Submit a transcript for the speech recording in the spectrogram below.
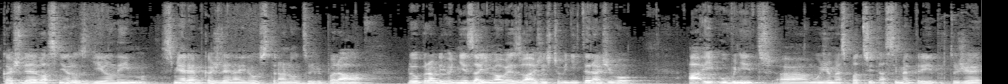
každé vlastně rozdílným směrem, každé na jinou stranu, což vypadá opravdu hodně zajímavě, zvlášť když to vidíte naživo. A i uvnitř a můžeme spatřit asymetrii, protože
